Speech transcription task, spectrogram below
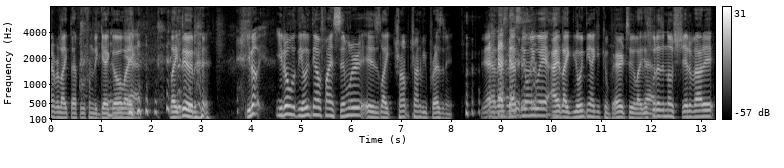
never liked that fool from the get go. Like, like, dude, you know, you know, the only thing I find similar is like Trump trying to be president. Yeah, that's that's the only way I like. The only thing I could compare it to. Like, this Yeah. fool doesn't know shit about it.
